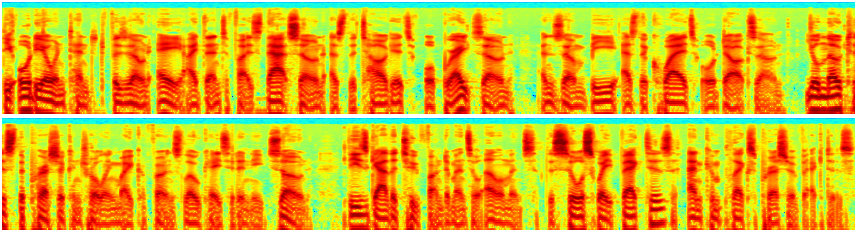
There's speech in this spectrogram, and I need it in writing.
The audio intended for zone A identifies that zone as the target or bright zone, and zone B as the quiet or dark zone. You'll notice the pressure controlling microphones located in each zone. These gather two fundamental elements, the source weight vectors and complex pressure vectors.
